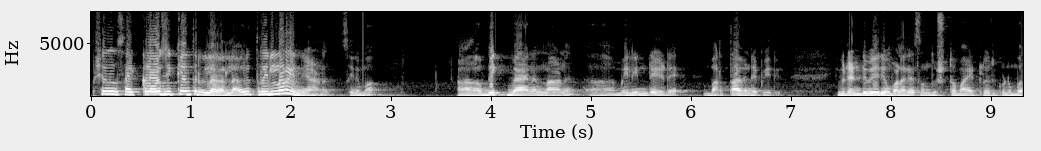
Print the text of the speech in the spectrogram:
പക്ഷേ ഇത് സൈക്കോളജിക്കൽ ത്രില്ലർ അല്ല ഒരു ത്രില്ലർ തന്നെയാണ് സിനിമ. വിക് വാൻ എന്നാണ് മെലിൻഡയുടെ ഭർത്താവിന്റെ പേര്. ഇവർ രണ്ടുപേരും വളരെ സന്തുഷ്ടമായിട്ടുള്ള ഒരു കുടുംബ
